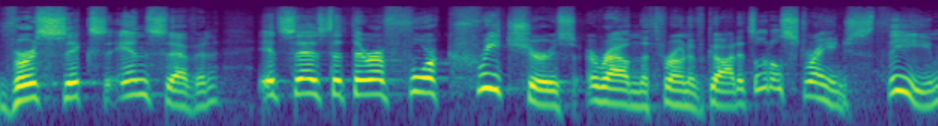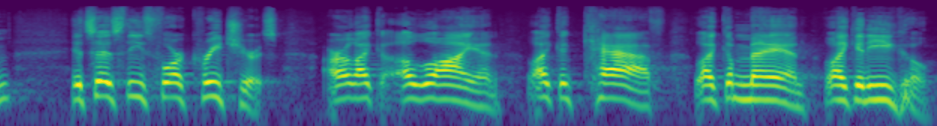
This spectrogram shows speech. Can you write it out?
verse 6 and 7, it says that there are four creatures around the throne of God. It's a little strange theme. It says these four creatures are like a lion, like a calf, like a man, like an eagle.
